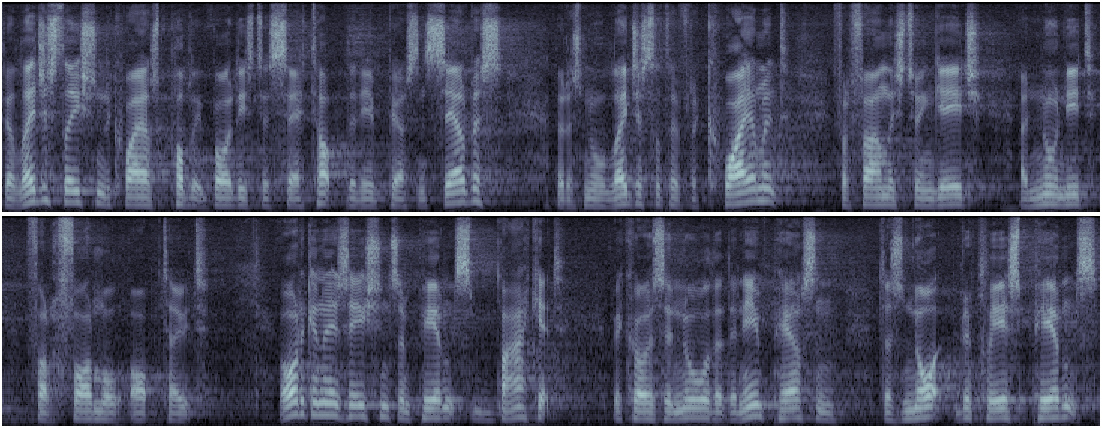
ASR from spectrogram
The legislation requires public bodies to set up the named person service. There is no legislative requirement for families to engage and no need for a formal opt-out. Organisations and parents back it because they know that the named person does not replace parents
